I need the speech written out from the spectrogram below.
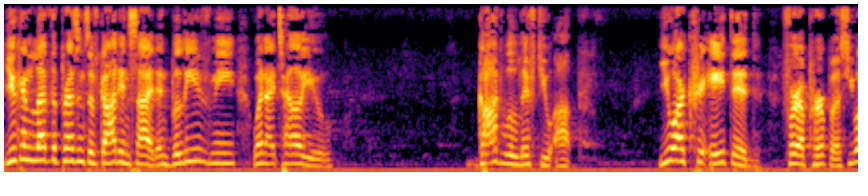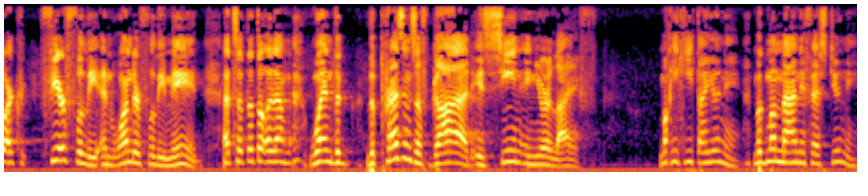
You can let the presence of God inside and believe me when I tell you, God will lift you up. You are created for a purpose. You are fearfully and wonderfully made. At sa totoo lang, when the, the presence of God is seen in your life, Makikita yun eh. Magmamanifest yun eh.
